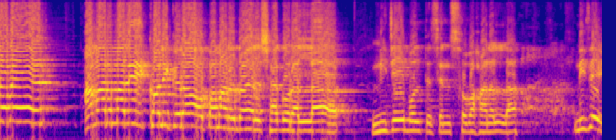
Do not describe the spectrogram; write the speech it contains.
যাবেন, আমার মালিক খলিক রব, আমার দয়ার সাগর আল্লাহ। নিজেই বলতেছেন সোবাহান আল্লাহ নিজেই,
